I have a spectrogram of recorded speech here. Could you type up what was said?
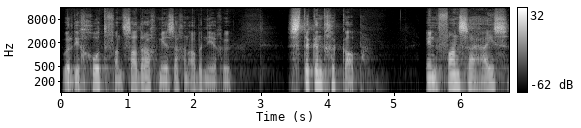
oor die God van Sadrag, Mesach en Abednego stikkend gekap en van sy huis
